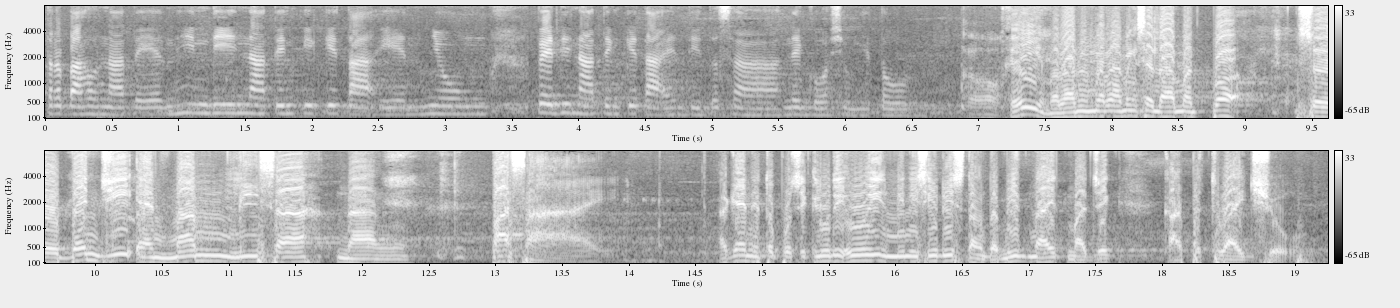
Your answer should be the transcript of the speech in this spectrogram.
trabaho natin, hindi natin kikitain yung pwede natin kitain dito sa negosyong ito. Okay, maraming maraming salamat po Sir Benji and Ma'am Lisa ng Pasay. Again, ito po si Cluny Uy, miniseries ng The Midnight Magic Carpet Ride Show.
